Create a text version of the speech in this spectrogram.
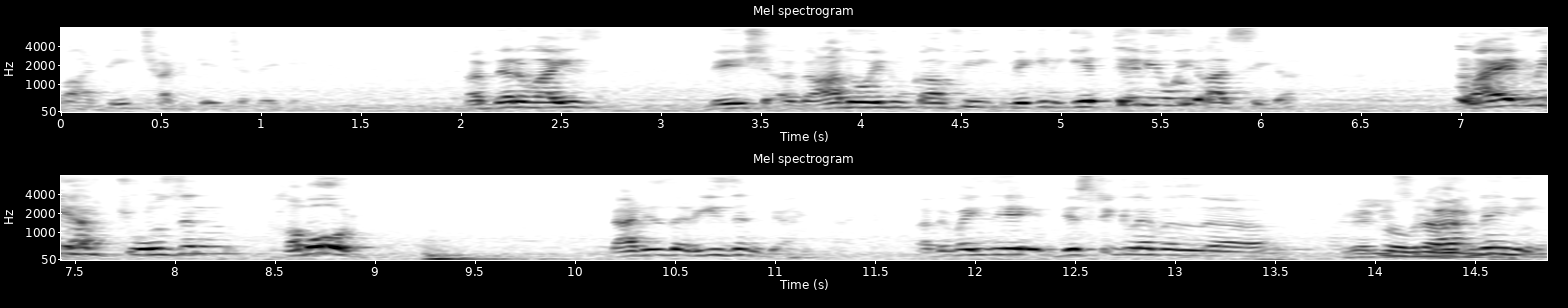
ਪਾਰਟੀ ਛੱਡ ਕੇ ਚਲੇ ਗਏ ਅਦਰਵਾਈਜ਼ ਦੇਸ਼ ਆਜ਼ਾਦ ਹੋਏ ਨੂੰ ਕਾਫੀ ਲੇਕਿਨ ਇੱਥੇ ਵੀ ਉਹੀ ਰਾਜ ਸੀਗਾ। ਵਾਈ ਵੀ ਹੈਵ ਚੋਜ਼ਨ ਹਬੋਰ that is the reason behind that. Otherwise ਇਹ ਡਿਸਟ੍ਰਿਕਟ ਲੈਵਲ Rally Program. ਕਰ ਨਹੀਂ ਨਹੀਂ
